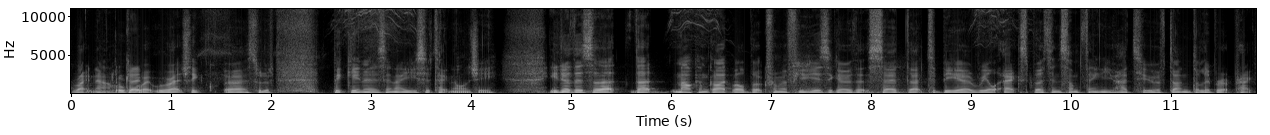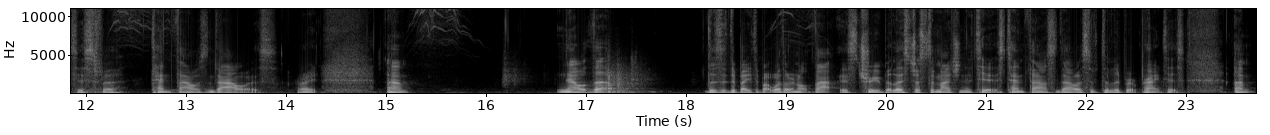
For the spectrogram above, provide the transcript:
right now. Okay. We're, we're actually uh, sort of beginners in our use of technology. You know, there's that, that Malcolm Gladwell book from a few years ago that said that to be a real expert in something, you had to have done deliberate practice for 10,000 hours, right? Um, now, that there's a debate about whether or not that is true, but let's just imagine it is 10,000 hours of deliberate practice. Um,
